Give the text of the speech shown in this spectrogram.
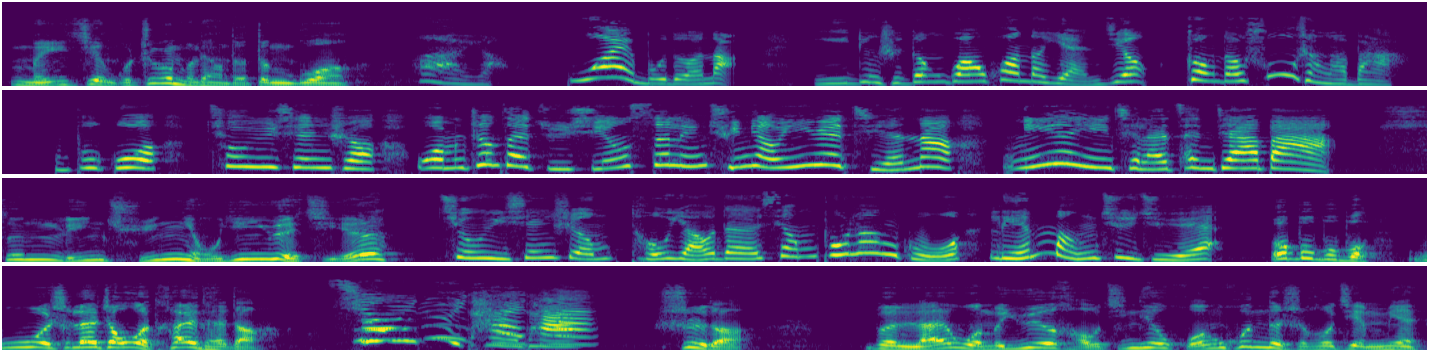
没见过这么亮的灯光。哎呀，怪不得呢，一定是灯光晃到眼睛，撞到树上了吧？不过秋玉先生，我们正在举行森林群鸟音乐节呢，你也一起来参加吧。森林群鸟音乐节。秋玉先生头摇得像拨浪鼓，连忙拒绝。啊，不不不，我是来找我太太的。秋玉太太。是的，本来我们约好今天黄昏的时候见面，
